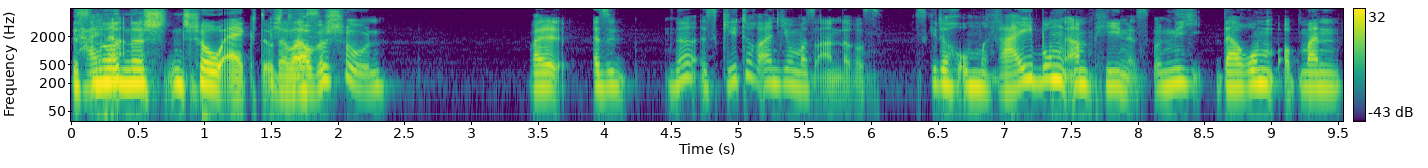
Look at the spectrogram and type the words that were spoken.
Ist Keine nur eine, ein Show-Act oder Ich was? glaube schon. Weil, also, ne, es geht doch eigentlich um was anderes. Es geht doch um Reibung am Penis und nicht darum, ob man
